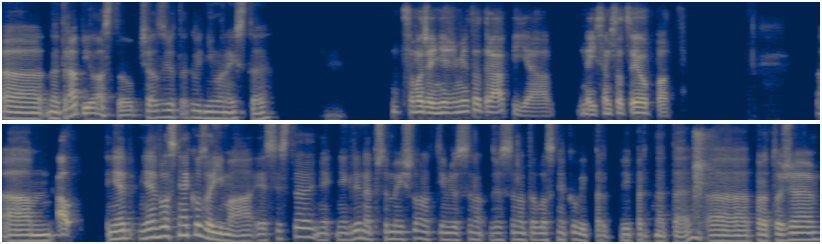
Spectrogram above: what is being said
Uh, netrápí vás to občas, že tak vnímaný jste? Samozřejmě, že mě to trápí. Já nejsem sociopat. Um, Ale... mě, mě vlastně jako zajímá, jestli jste někdy nepřemýšlel nad tím, že se na, že se na to vlastně jako vypr, vyprtnete, uh, protože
